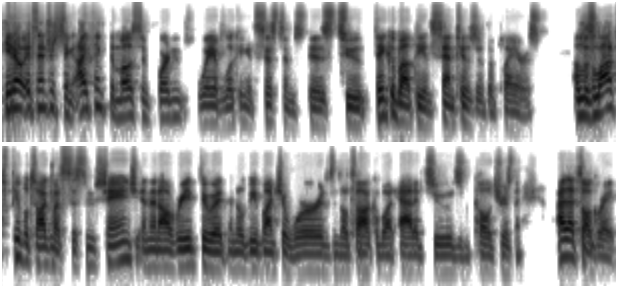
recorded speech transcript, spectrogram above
You know, it's interesting. I think the most important way of looking at systems is to think about the incentives of the players. Uh, there's a lot of people talking about systems change, and then I'll read through it and it'll be a bunch of words and they'll talk about attitudes and cultures. Ah, that's all great.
